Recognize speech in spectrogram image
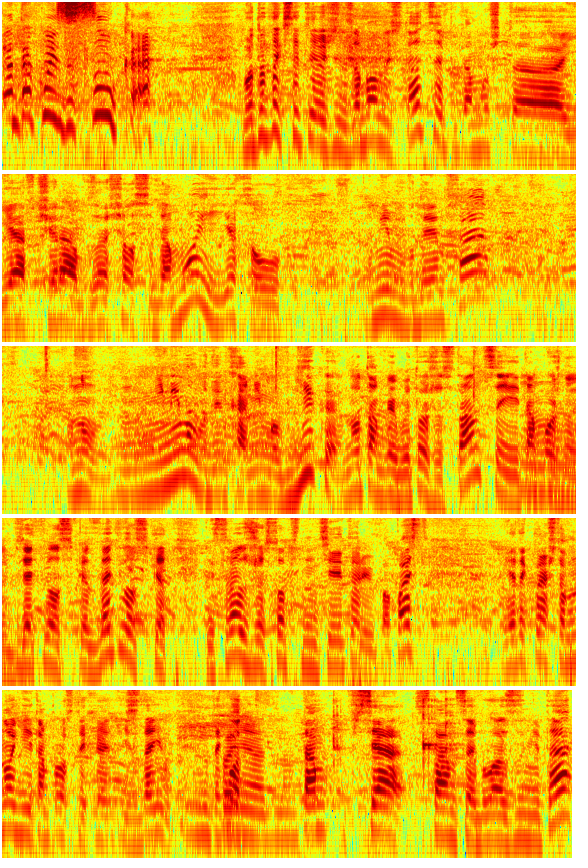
Я такой, сука! Вот это, кстати, очень забавная ситуация, потому что я вчера возвращался домой и ехал мимо ВДНХ, ну, не мимо ВДНХ, мимо ВГИКа, но там как бы тоже станция, и там можно взять велосипед, сдать велосипед и сразу же, собственно, на территорию попасть. Я так понимаю, что многие там просто их и сдают. Так Понятно. вот, там вся станция была занята,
